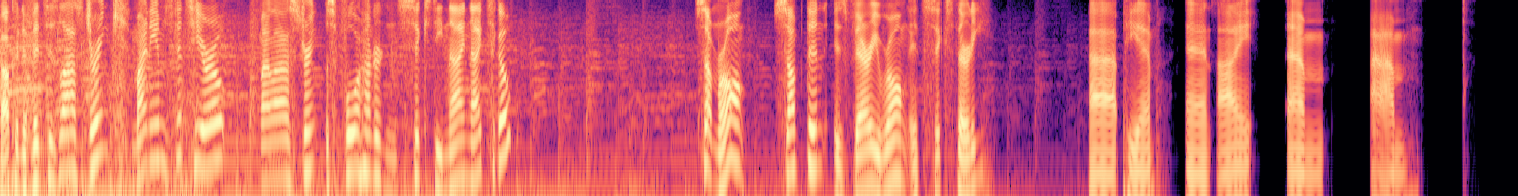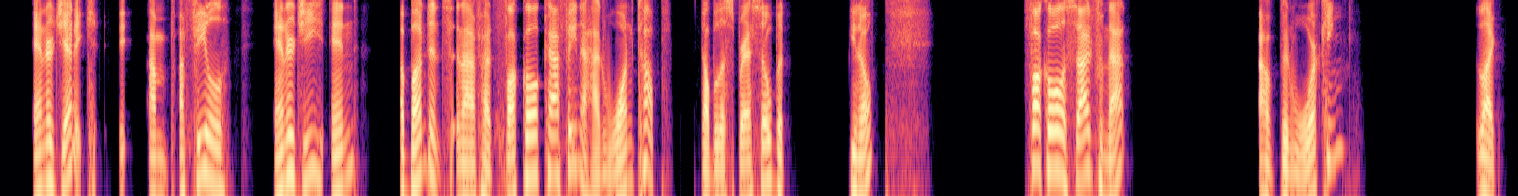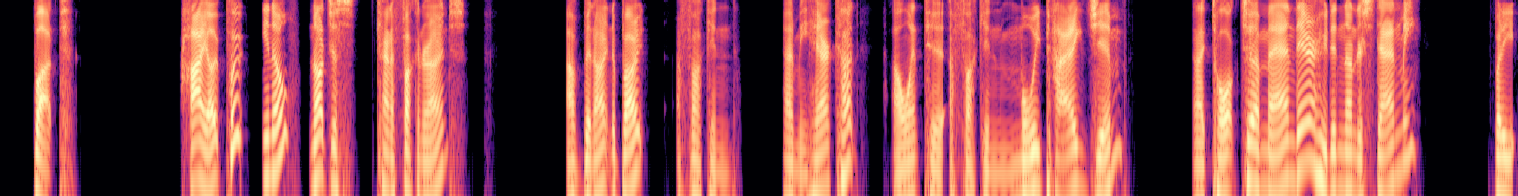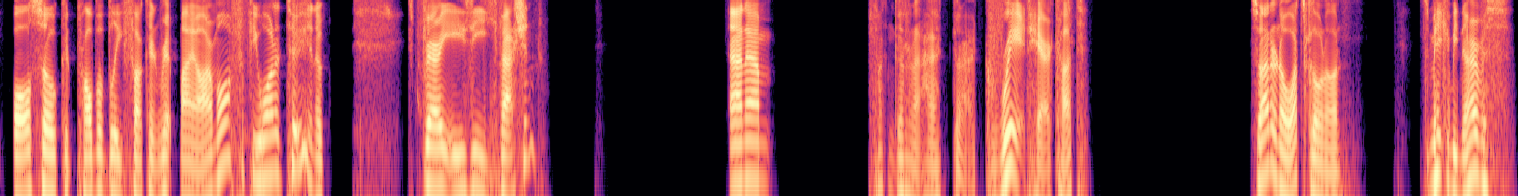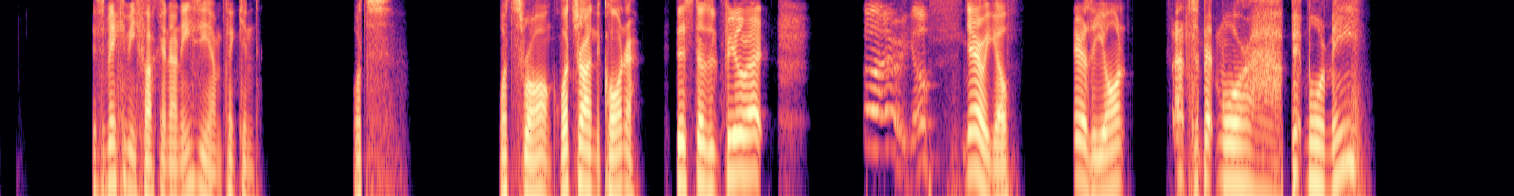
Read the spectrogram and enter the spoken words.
Welcome to Vince's Last Drink. My name's Vince Hero. My last drink was 469 nights ago. Something wrong. Something is very wrong. It's 6:30 uh, p.m. and I am um energetic. I'm I feel energy in abundance and I've had fuck all caffeine. I had one cup double espresso, but you know, fuck all aside from that, I've been working like, but high output, you know, not just kind of fucking around. I've been out and about. I fucking had me hair cut. I went to a fucking Muay Thai gym and I talked to a man there who didn't understand me, but he also could probably fucking rip my arm off if he wanted to, you know. Very easy fashion. And um fucking got a got a great haircut. So I don't know what's going on. It's making me nervous. It's making me fucking uneasy. I'm thinking what's what's wrong? What's around the corner? This doesn't feel right. There we go. There we go. There's a yawn. That's a bit more, uh, bit more me.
